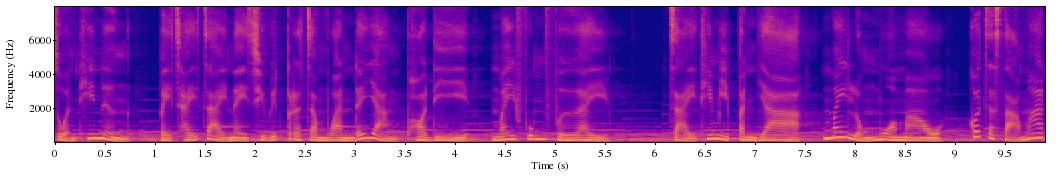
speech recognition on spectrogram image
ส่วนที่หนึ่งไปใช้จ่ายในชีวิตประจำวันได้อย่างพอดี ไม่ฟุ่มเฟือย ใจที่มีปัญญาไม่หลงมัวเมา ก็จะสามารถ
